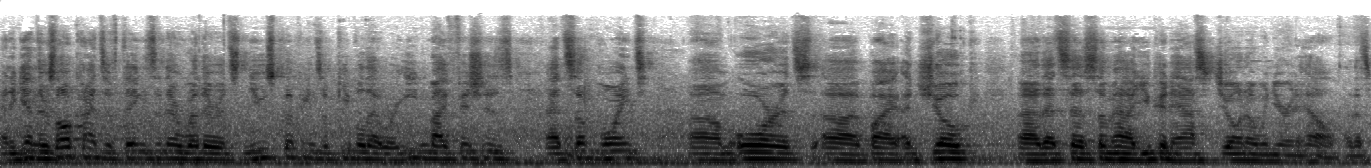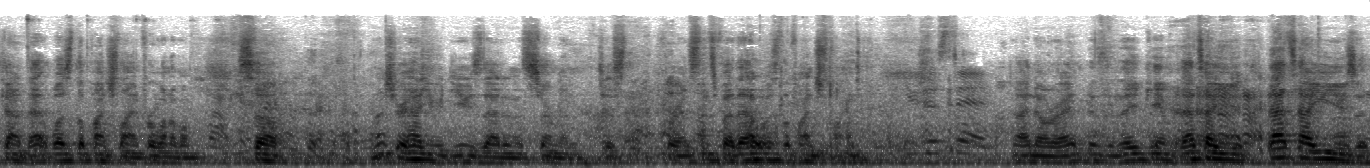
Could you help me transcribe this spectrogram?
And again, there's all kinds of things in there, whether it's news clippings of people that were eaten by fishes at some point, um, or it's uh, by a joke uh, that says somehow you can ask Jonah when you're in hell. That's kind of that was the punchline for one of them. So I'm not sure how you would use that in a sermon, just for instance, but that was the punchline. You just did. I know, right? They came, that's how you that's how you use it.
